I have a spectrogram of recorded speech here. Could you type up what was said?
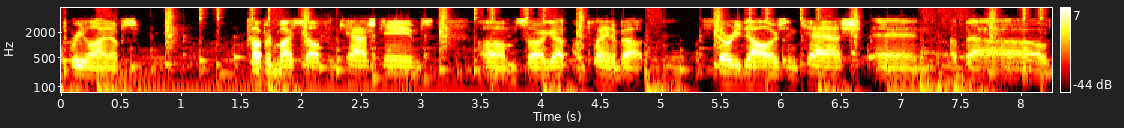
three lineups, covered myself in cash games. Um, so I got I'm playing about thirty dollars in cash and about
